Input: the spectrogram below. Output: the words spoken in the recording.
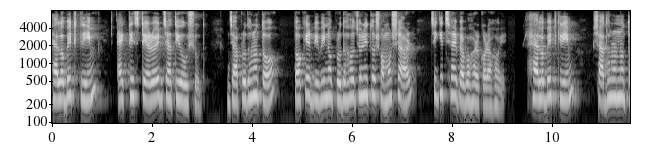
হ্যালোবিট ক্রিম, একটি স্টেরয়েড জাতীয় ওষুধ, যা প্রধানত ত্বকের বিভিন্ন প্রদাহজনিত সমস্যার চিকিৎসায় ব্যবহার করা হয়। হ্যালোবিট ক্রিম সাধারণত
